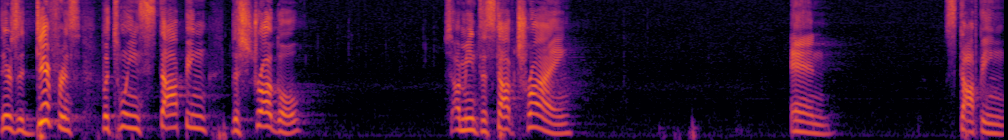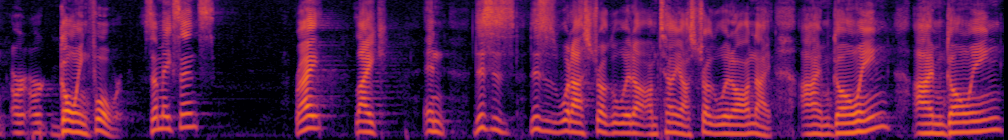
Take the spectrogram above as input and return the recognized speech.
There's a difference between stopping the struggle, I mean, to stop trying, and stopping or, or going forward. Does that make sense? Right? Like, and this is this is what I struggle with. I'm telling you, I struggle with all night. I'm going, I'm going,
